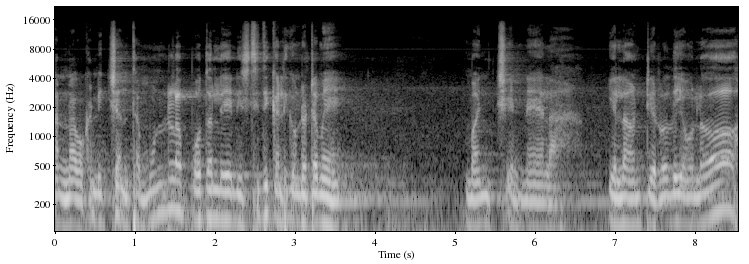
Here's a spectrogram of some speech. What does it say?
అన్న ఒక నిత్యంత ముండ్ల పొదలేని స్థితి కలిగి ఉండటమే మంచి నేల. ఇలాంటి హృదయంలో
